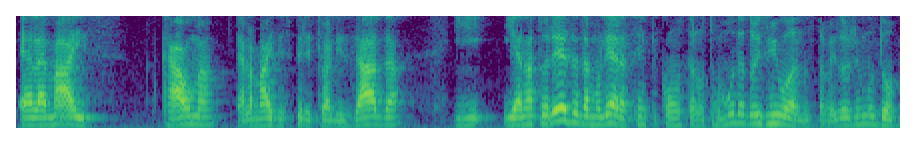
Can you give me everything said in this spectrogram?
ela é mais calma, ela é mais espiritualizada, e, e, a natureza da mulher, assim que consta no Talmud há dois mil anos, talvez hoje mudou.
